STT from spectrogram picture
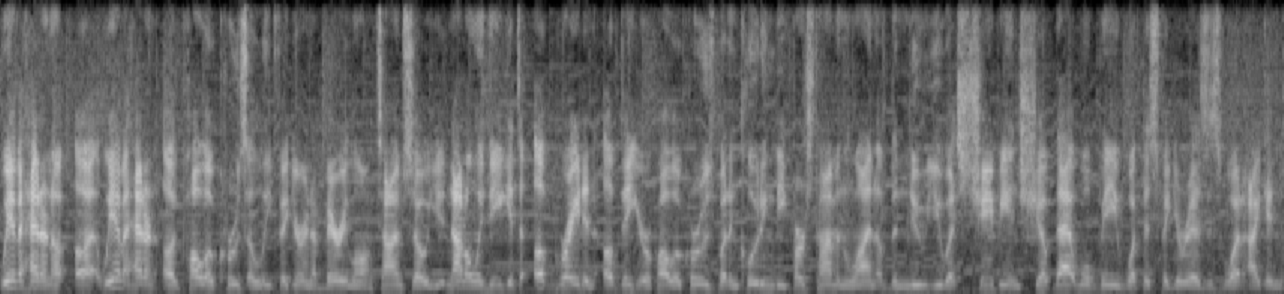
We haven't had an, uh, we haven't had an Apollo Crews Elite figure in a very long time, so you, not only do you get to upgrade and update your Apollo Crews, but including the first time in the line of the new U.S. Championship, that will be what this figure is, is what I can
